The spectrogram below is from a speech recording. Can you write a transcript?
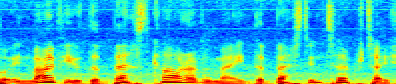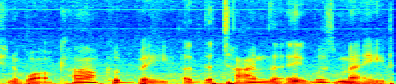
But in my view, the best car ever made, the best interpretation of what a car could be at the time that it was made,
